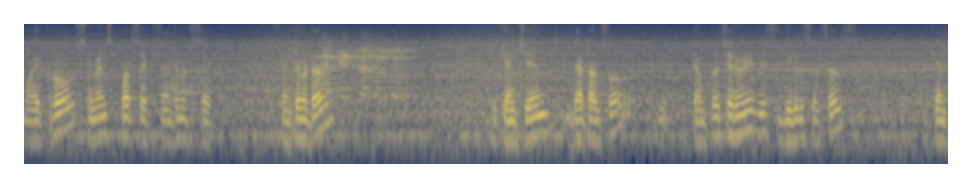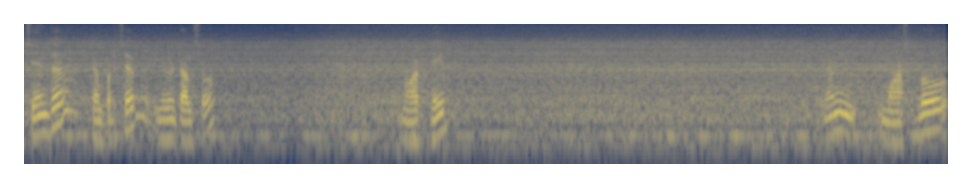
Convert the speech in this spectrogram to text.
micro siemens per centimeter centimeter. You can change that also. Temperature unit is degree celsius. You can change the temperature unit also. Not need. And mass flow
